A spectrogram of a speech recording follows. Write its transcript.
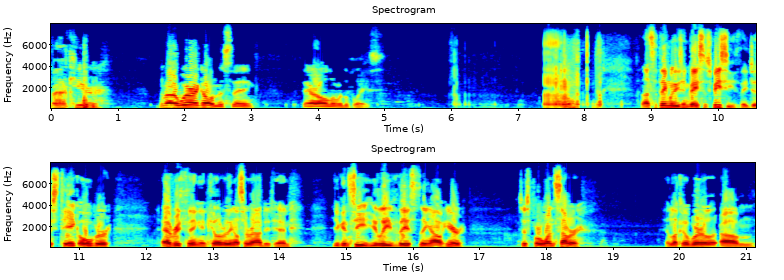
Back here. No matter where I go in this thing, they are all over the place. That's the thing with these invasive species. They just take over everything and kill everything else around it. And you can see, you leave this thing out here just for one summer, and look at where, um,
